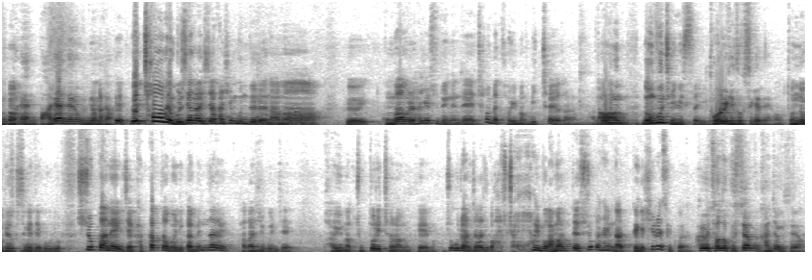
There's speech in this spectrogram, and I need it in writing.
이 말이 안, 말이 안 되는 운명이다. 그- 왜 처음에 물생활 시작하신 분들은 아마 그 공감을 하실 수도 있는데 처음에 거의 막 미쳐요 사람. 너무 너무 재밌어 이게. 돈을 계속 쓰게 돼요. 어, 돈도 계속 쓰게 되고 그리고 수족관에 이제 가깝다 보니까 맨날 가가지고 이제 거의 막 죽돌이처럼 이렇게 막 쭈그려 앉아가지고 하루 종일 뭐 아마 그때 수족관 사장님 나 되게 싫어했을 거야. 그리고 저도 그 수족관 간 적 있어요.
